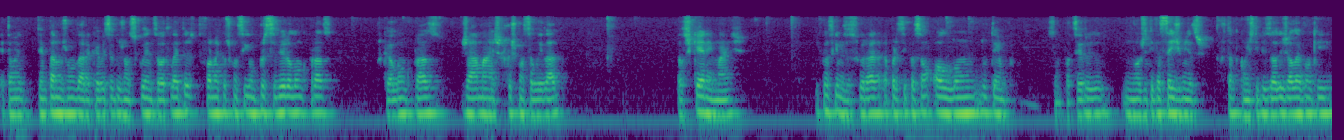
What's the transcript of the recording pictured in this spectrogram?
Então tentarmos mudar a cabeça dos nossos clientes ou atletas de forma que eles consigam perceber a longo prazo, porque a longo prazo já há mais responsabilidade, eles querem mais e conseguimos assegurar a participação ao longo do tempo. Assim, pode ser um objetivo a seis meses. Portanto, com este episódio já levam aqui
